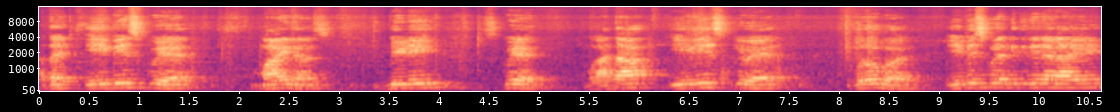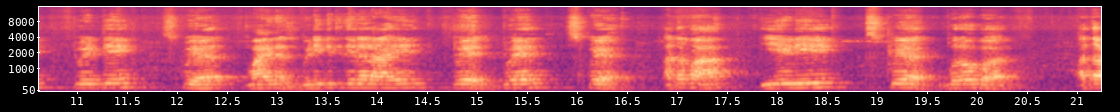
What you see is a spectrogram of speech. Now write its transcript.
आता A B square minus B D square मग आता ए डी स्क्वेअर बरोबर ए बी स्क्वेअर किती दिलेला आहे? Twenty square minus B D किती दिलेला आहे? ट्वेल्व ट्वेल्व स्क्वेअर आता पहा ए डी स्क्वेअर बरोबर. आता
